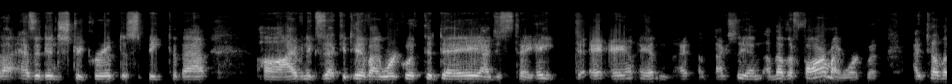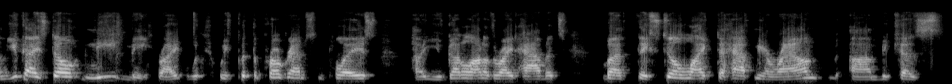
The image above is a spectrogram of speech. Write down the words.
uh, as an industry group to speak to that. Uh, I have an executive I work with today. I just say, hey, and, and actually another farm I work with, I tell them, you guys don't need me, right? We've put the programs in place. Uh, you've got a lot of the right habits, but they still like to have me around um, because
